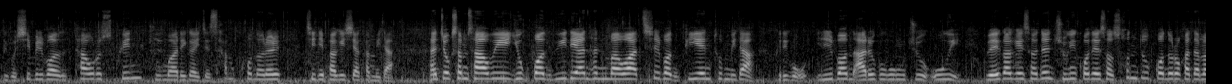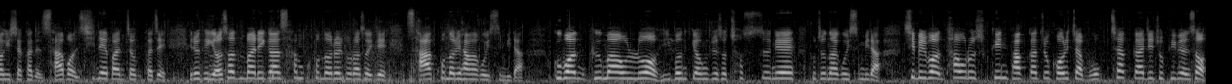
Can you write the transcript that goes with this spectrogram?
그리고 11번 타우루스 퀸 두 마리가 이제 3코너를 진입하기 시작합니다. 안쪽 3, 4위 6번 위대한 한마와 7번 비엔토입니다. 그리고 1번 아르고 공주 5위 외곽에서는 중위권에서 선두권으로 가담하기 시작하는 4번 신의 반전까지 이렇게 여섯 마리가 3코너를 돌아서 이제 4코너를 향하고 있습니다. 9번 금아울루어 이번 경주에서 첫 승에 도전하고 있습니다. 11번 타우루스 퀸 바깥쪽 거리차 목차까지 좁히면 서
